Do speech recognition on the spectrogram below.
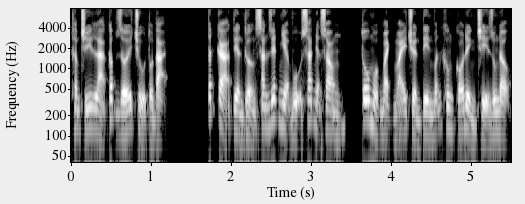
thậm chí là cấp giới chủ tồn tại. Tất cả tiền thưởng săn giết nhiệm vụ xác nhận xong, tô một bạch máy truyền tin vẫn không có đình chỉ rung động.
